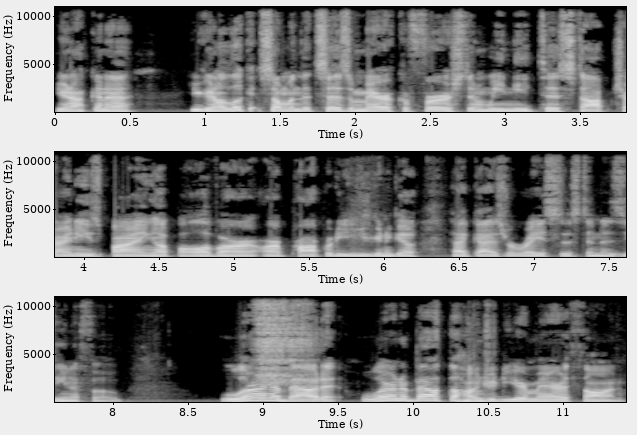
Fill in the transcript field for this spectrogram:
you're not gonna you're gonna look at someone that says America first and we need to stop Chinese buying up all of our, our property, and you're gonna go, that guy's a racist and a xenophobe. Learn about it. Learn about the hundred year marathon.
